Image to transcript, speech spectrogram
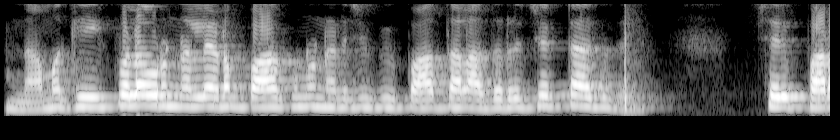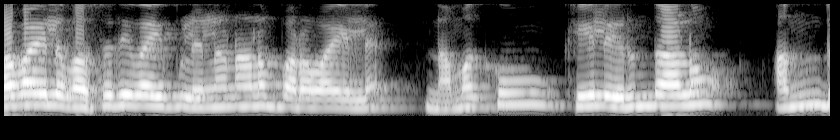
நமக்கு ஈக்குவலாக ஒரு நல்ல இடம் பார்க்கணும்னு நினச்சி போய் பார்த்தாலும் அது ரிஜெக்ட் ஆகுது. சரி பரவாயில்ல. வசதி வாய்ப்புகள் இல்லைனாலும் பரவாயில்ல. நமக்கும் கீழே இருந்தாலும் அந்த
